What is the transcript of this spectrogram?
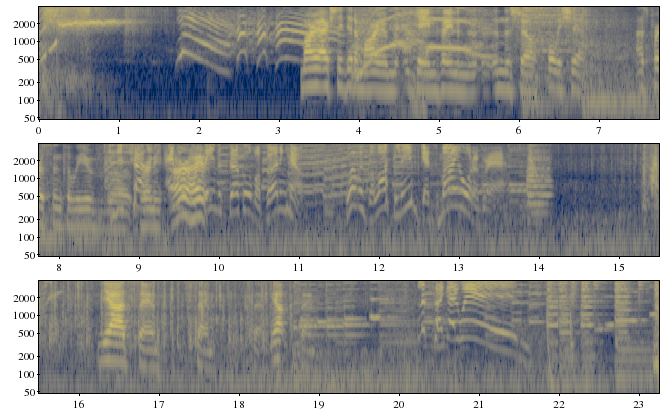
Mario actually did a Mario game thing in the in the show. Holy shit! Last person to leave In this uh, challenge, Bernie. All will stay right. in the circle of a burning house. Whoever's the last to leave gets my autograph. Yeah, it's same, same, same. Yep, same. Looks like I win.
